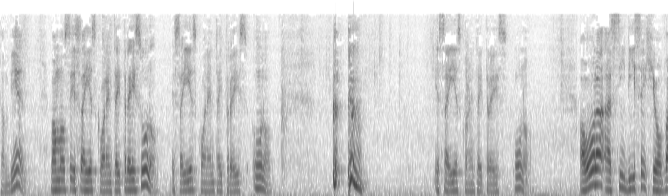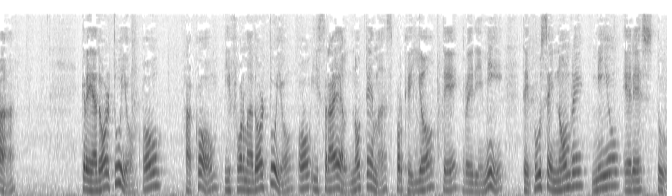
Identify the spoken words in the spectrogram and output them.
también. Vamos a Isaías 43.1. Isaías 43.1. Isaías 43.1. Ahora así dice Jehová, creador tuyo, oh Jacob, y formador tuyo, oh Israel, no temas, porque yo te redimí te puse nombre mío eres tú.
